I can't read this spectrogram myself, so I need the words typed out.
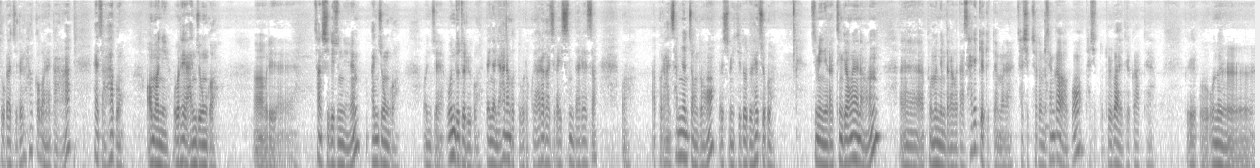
두 가지를 한꺼번에 다 해서 하고 어머니 올해 안 좋은 거 어, 우리 상시 기준님 안 좋은 거 이제 운도 들고 내년에 하는 것도 그렇고 여러 가지가 있습니다. 그래서 뭐 앞으로 한 3년 정도 열심히 기도도 해주고 지민이 같은 경우에는 에, 부모님들하고 다 꼈기 때문에 자식처럼 생각하고 다시 또 돌봐야 될 것 같아요. 그리고 오늘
